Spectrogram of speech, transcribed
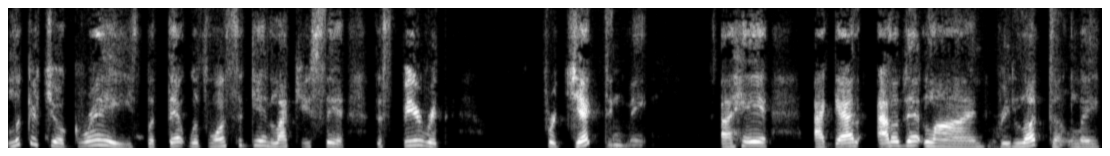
Look at your grades. But that was once again, like you said, the spirit projecting me. I had I got out of that line reluctantly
